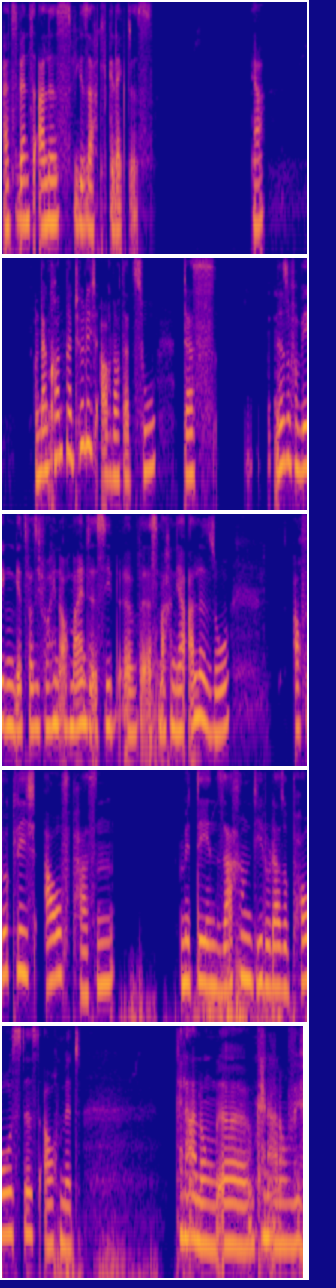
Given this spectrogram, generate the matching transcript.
als wenn es alles, wie gesagt, geleckt ist. Ja. Und dann kommt natürlich auch noch dazu, dass, ne, so von wegen jetzt, was ich vorhin auch meinte, es sieht, äh, es machen ja alle so, auch wirklich aufpassen mit den Sachen, die du da so postest, auch mit, keine Ahnung, äh, keine Ahnung, wie,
